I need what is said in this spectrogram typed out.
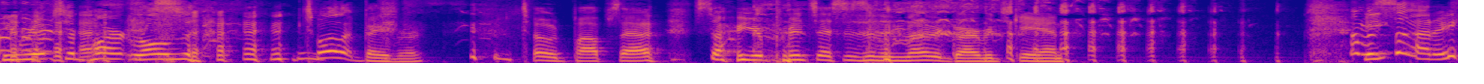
he rips apart rolls of toilet paper. Toad pops out. Sorry, your princess is in another garbage can. I'm sorry.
